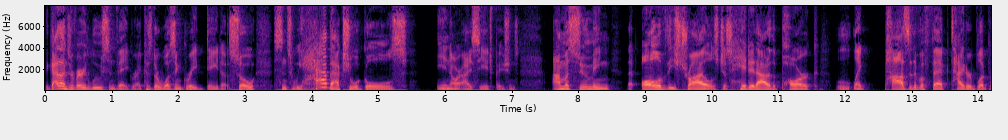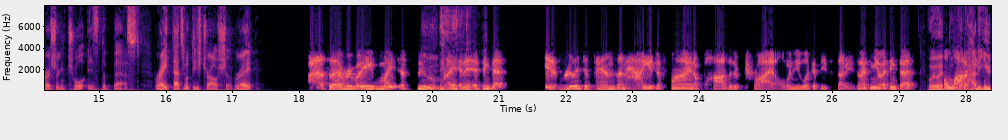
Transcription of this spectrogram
the guidelines are very loose and vague, right? Because there wasn't great data. So since we have actual goals in our ICH patients, I'm assuming that all of these trials just hit it out of the park, like positive effect, tighter blood pressure control is the best, right? That's what these trials showed, right? What everybody might assume, right? and I think that it really depends on how you define a positive trial when you look at these studies. And I think you know, I think that wait, wait, a before, lot of how people, do you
